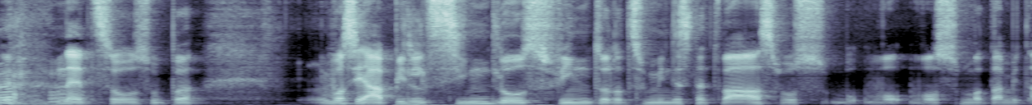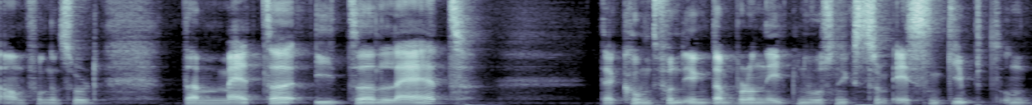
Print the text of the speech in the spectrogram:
nicht so super. Was ich auch ein bisschen sinnlos finde, oder zumindest nicht weiß, was, wa- was man damit anfangen sollte, der Matter Eater Lad, der kommt von irgendeinem Planeten, wo es nichts zum Essen gibt und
